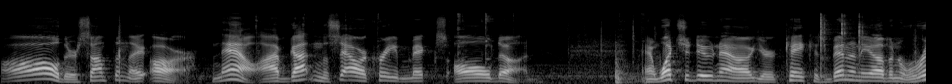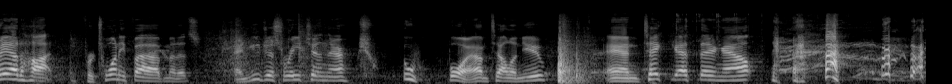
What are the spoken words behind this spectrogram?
Oh, there's something they are. Now, I've gotten the sour cream mix all done. And what you do now, your cake has been in the oven red hot for 25 minutes, and you just reach in there, whew, ooh, boy, I'm telling you, and take that thing out.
